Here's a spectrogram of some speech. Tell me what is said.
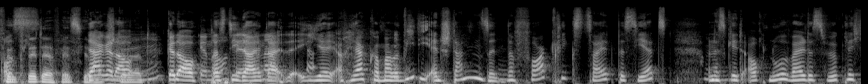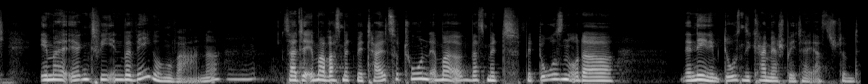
aus Fünf Liter Fässchen. ja, genau, gehört. genau, Genau, dass die da, da ne? Hier auch herkommen. Aber wie die entstanden sind, ne, Vorkriegszeit bis jetzt. Und es geht auch nur, weil das wirklich immer irgendwie in Bewegung war. Ne? Es hatte immer was mit Metall zu tun, immer irgendwas mit, mit Dosen oder, nee, nee, die Dosen, die kamen ja später erst, stimmt.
